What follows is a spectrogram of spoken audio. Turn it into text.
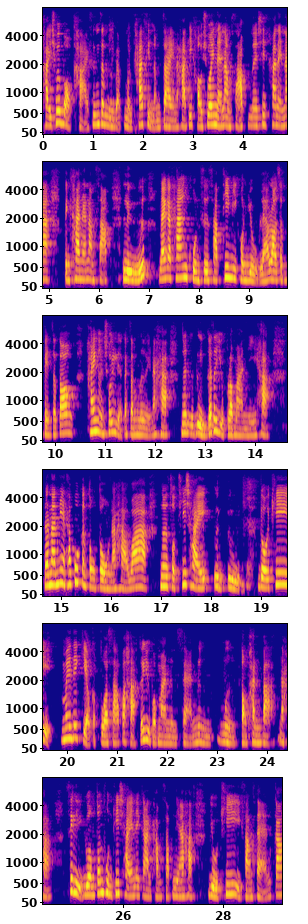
ใครช่วยบอกขาย ซึ่งจะมีแบบเหมือนค่าสินน้ำใจนะคะ ที่เขาช่วยแนะนำทรัพย์ไม่ใช่ค่านายหน้า เป็นค่าแนะนำทรัพย์ หรือแม้กระทั่งคุณซื้อทรัพย์ที่มีคนอยู่ แล้วเราจำเป็นจะต้องให้เงินช่วยเหลือกับจำเลยนะคะ เงินอื่นๆ ก็จะอยู่ประมาณนี้ค่ะ ดังนั้นเนี่ยถ้าพูดกันตรงๆนะคะว่าเงินสดที่ใช้อื่นๆ โดยที่ไม่ได้เกี่ยวกับตัวทรัพย์อะค่ะก็อยู่ประมาณ1 1 2 0 0 0 บาทนะคะสิริรวมต้นทุนที่ใช้ในการทำทรัพย์เนี้ยค่ะ อยู่ที่ 3 9 2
